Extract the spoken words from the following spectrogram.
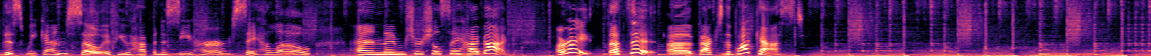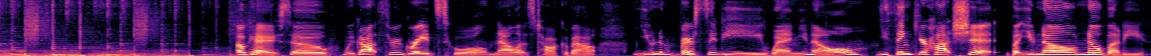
this weekend, so if you happen to see her, say hello, and I'm sure she'll say hi back. All right, that's it. Uh, back to the podcast. Okay, so we got through grade school. Now let's talk about university when, you know, you think you're hot shit, but you know nobody.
